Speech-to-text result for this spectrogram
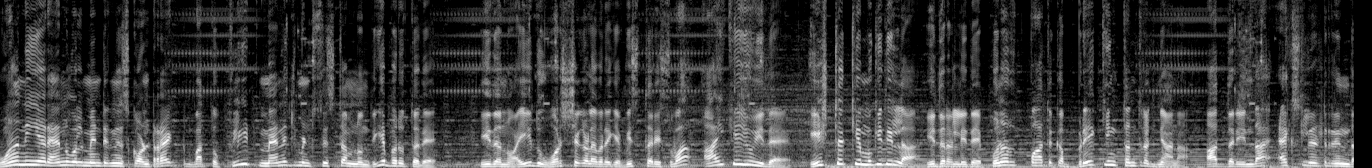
one year annual maintenance contract ಮತ್ತು ಫ್ಲೀಟ್ ಮ್ಯಾನೇಜ್ಮೆಂಟ್ ಸಿಸ್ಟಮ್ನೊಂದಿಗೆ ಬರುತ್ತದೆ. ಇದನ್ನು ಐದು ವರ್ಷಗಳವರೆಗೆ ವಿಸ್ತರಿಸುವ ಆಯ್ಕೆಯೂ ಇದೆ. ಇಷ್ಟಕ್ಕೆ ಮುಗಿದಿಲ್ಲ. ಇದರಲ್ಲಿದೆ ಪುನರುತ್ಪಾದಕ ಬ್ರೇಕಿಂಗ್ ತಂತ್ರಜ್ಞಾನ. ಆದ್ದರಿಂದ ಆಕ್ಸಿಲೇಟರ್ ಇಂದ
